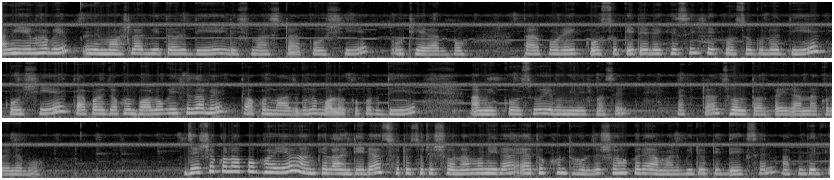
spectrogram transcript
আমি এভাবে মশলার ভিতর দিয়ে ইলিশ মাছটা কষিয়ে উঠিয়ে রাখব। তারপরে কচু কেটে রেখেছি, সেই কচুগুলো দিয়ে কষিয়ে তারপরে যখন বলক এসে যাবে, তখন মাছগুলো বলক উপর দিয়ে আমি কচু এবং ইলিশ মাছের একটা ঝোল তরকারি রান্না করে নেব। যে সকল আপু ভাইয়া আঙ্কেল আন্টিরা ছোট ছোট সোনামণিরা এতক্ষণ ধৈর্য সহকারে আমার ভিডিওটি দেখছেন, আপনাদেরকে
